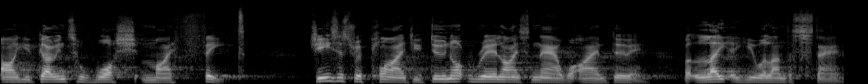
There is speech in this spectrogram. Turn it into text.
are you going to wash my feet? Jesus replied, You do not realize now what I am doing, but later you will understand.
